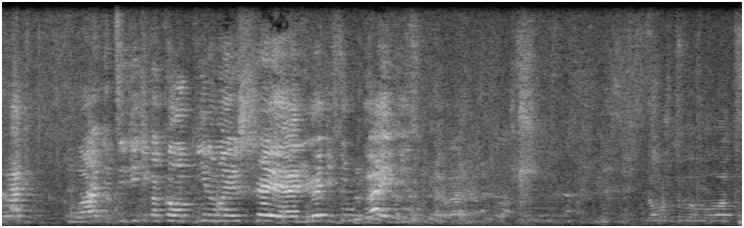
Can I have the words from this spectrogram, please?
Хватит, хватит, сидите как колобки на моей шее, орете, все ругаетесь. Потому что вы молодцы.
